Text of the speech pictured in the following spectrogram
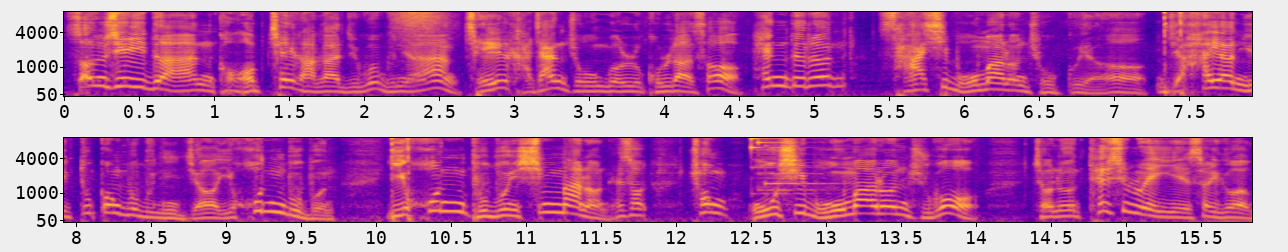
선쉐이드한 그 업체에 가가지고 그냥 제일 가장 좋은 걸로 골라서 핸들은 45만 원 줬고요. 이제 하얀 이 뚜껑 부분이죠. 이 혼 부분. 이 혼 부분 10만 원 해서 총 55만 원 주고 저는 테슬웨이에서 이거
